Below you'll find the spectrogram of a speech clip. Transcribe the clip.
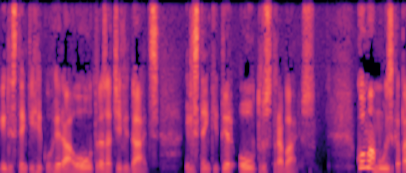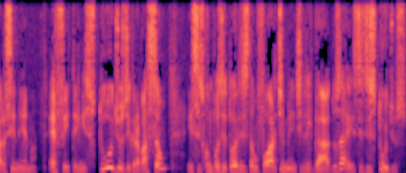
Eles têm que recorrer a outras atividades, eles têm que ter outros trabalhos. Como a música para cinema é feita em estúdios de gravação, esses compositores estão fortemente ligados a esses estúdios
